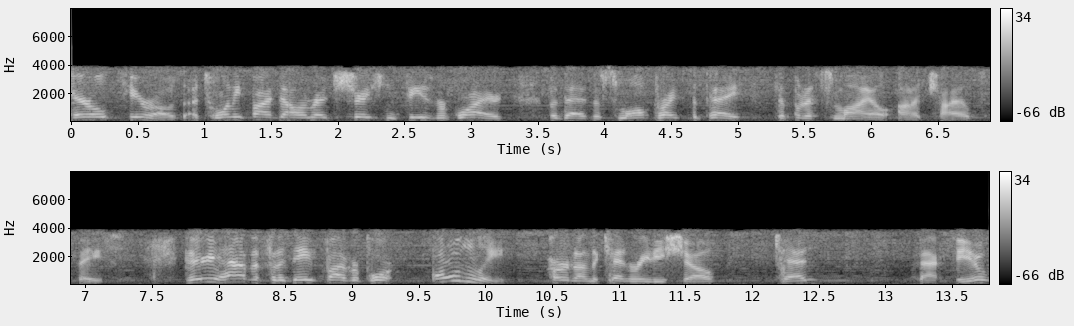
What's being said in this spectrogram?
Harold's Heroes. A $25 registration fee is required, but that is a small price to pay to put a smile on a child's face. There you have it for the Dave 5 report, only heard on the Ken Reedy Show. Ken, back to you.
